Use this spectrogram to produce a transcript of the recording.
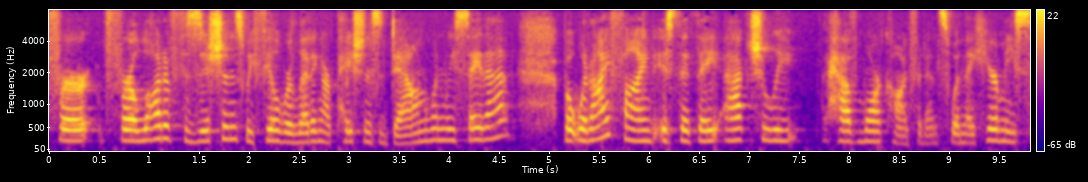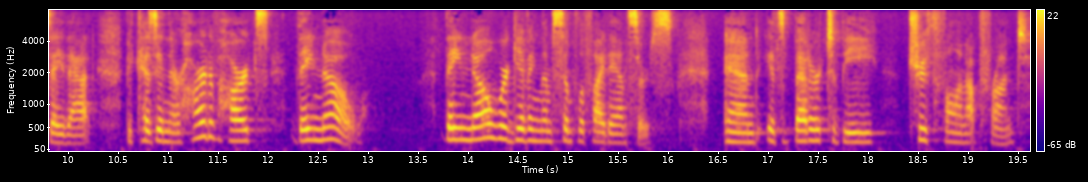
for, for a lot of physicians, we feel we're letting our patients down when we say that. But what I find is that they actually have more confidence when they hear me say that because in their heart of hearts, they know. They know we're giving them simplified answers. And it's better to be truthful and upfront.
